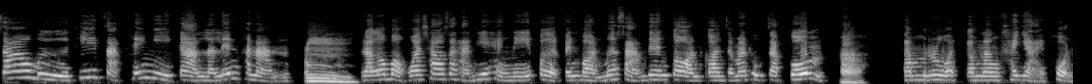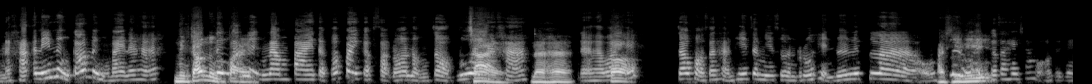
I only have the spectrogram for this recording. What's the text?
เจ้ามือที่จัดให้มีการละเล่นพนัน อืมแล้วก็บอกว่าเช่าสถานที่แห่งนี้เปิดเป็นบ่อนเมื่อ3เดือนก่อนก่อนจะมาถูกจับกุม อ่า ตำรวจกำลังขยายผลนะคะ อันนี้191ไปนะคะหนึ่งเก้าหนึ่งไป191นำไป แต่ก็ไปกับสอนอหนองจอกด้วยใช่นะคะนะฮะนะคะว่าก็เอ๊ะเจ้าของสถานที่จะมีส่วนรู้เห็นด้วยหรือเปล่าอะทีไม่นี้รู้เห็นก็จะให้เช่าออกหรือไง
